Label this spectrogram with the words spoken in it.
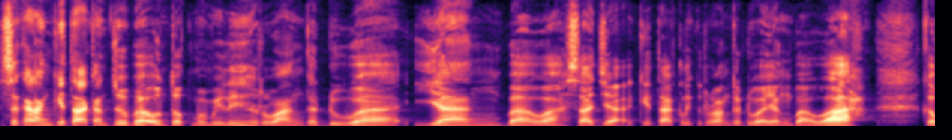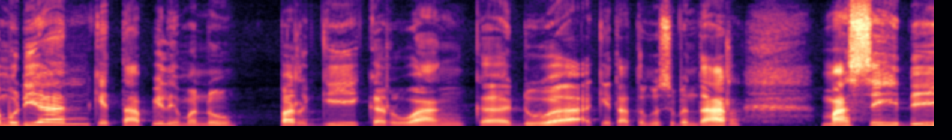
Sekarang kita akan coba untuk memilih ruang kedua yang bawah saja. Kita klik ruang kedua yang bawah, kemudian kita pilih menu pergi ke ruang kedua. Kita tunggu sebentar. Masih di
